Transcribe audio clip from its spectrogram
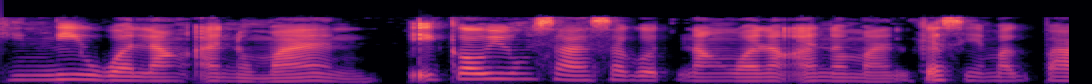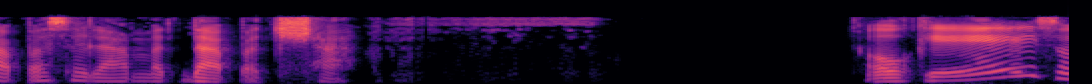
Hindi walang anuman. Ikaw yung sasagot ng walang anuman kasi magpapasalamat dapat siya. Okey, so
